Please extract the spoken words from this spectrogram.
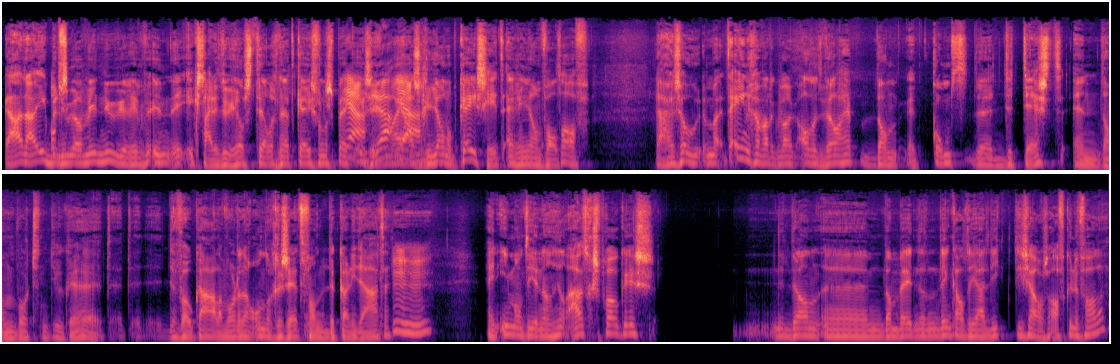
Ja, nou, ik ben nu, wel weer, nu weer in, in- Ik sta natuurlijk heel stellig net Kees van de Spek Ja, in zit. ja, maar ja, ja. als Rian op Kees zit en Rian valt af... Ja, zo, maar het enige wat ik, wat ik altijd wel heb, dan eh, komt de, de test... en dan wordt natuurlijk eh, de vocalen worden daaronder gezet van de kandidaten. Mhm. En iemand die er dan heel uitgesproken is... dan, eh, dan, weet, dan denk ik altijd, ja, die, die zou eens af kunnen vallen.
